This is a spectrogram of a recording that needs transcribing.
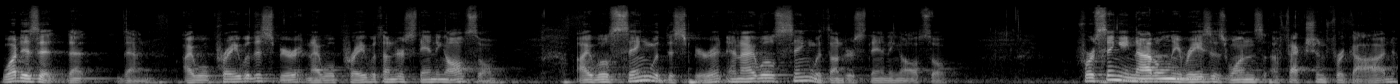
what is it that then? I will pray with the Spirit, and I will pray with understanding also. I will sing with the Spirit, and I will sing with understanding also. For singing not only raises one's affection for God,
